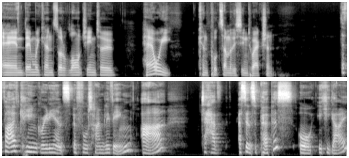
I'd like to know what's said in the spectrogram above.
And then we can sort of launch into how we can put some of this into action. The five key ingredients of full time living are to have a sense of purpose or ikigai,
